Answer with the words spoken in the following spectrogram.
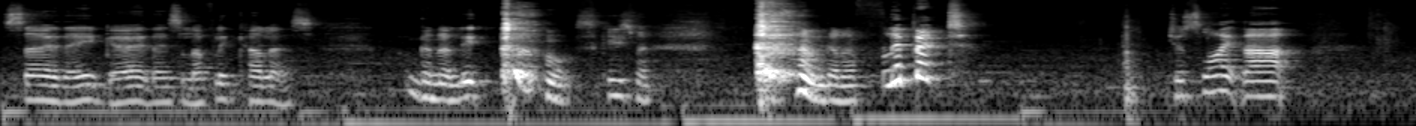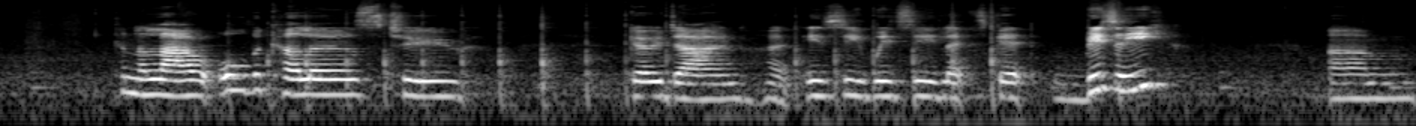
So there you go, those lovely colours. I'm gonna, oh, excuse me, I'm gonna flip it just like that. Can allow all the colours to go down. Uh, Izzy Wizzy, let's get busy. Um,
